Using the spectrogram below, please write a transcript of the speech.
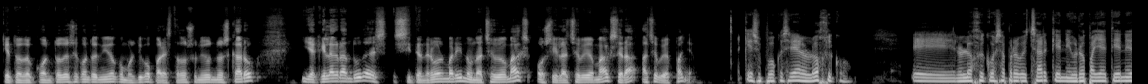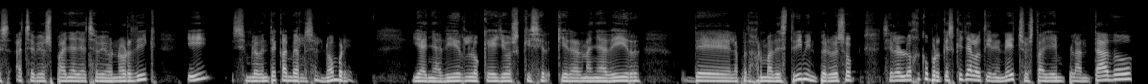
que todo, con todo ese contenido, como os digo, para Estados Unidos no es caro. Y aquí la gran duda es si tendremos Marino un HBO Max o si el HBO Max será HBO España que supongo que sería lo lógico. Eh, lo lógico es aprovechar que en Europa ya tienes HBO España y HBO Nordic y simplemente cambiarles el nombre y añadir lo que ellos quieran añadir de la plataforma de streaming, pero eso sería lógico porque es que ya lo tienen hecho, está ya implantado,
